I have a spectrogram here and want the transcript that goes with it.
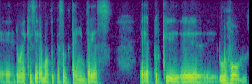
é, não é? Quer dizer, é uma aplicação que tem interesse, é, porque é, levou-nos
